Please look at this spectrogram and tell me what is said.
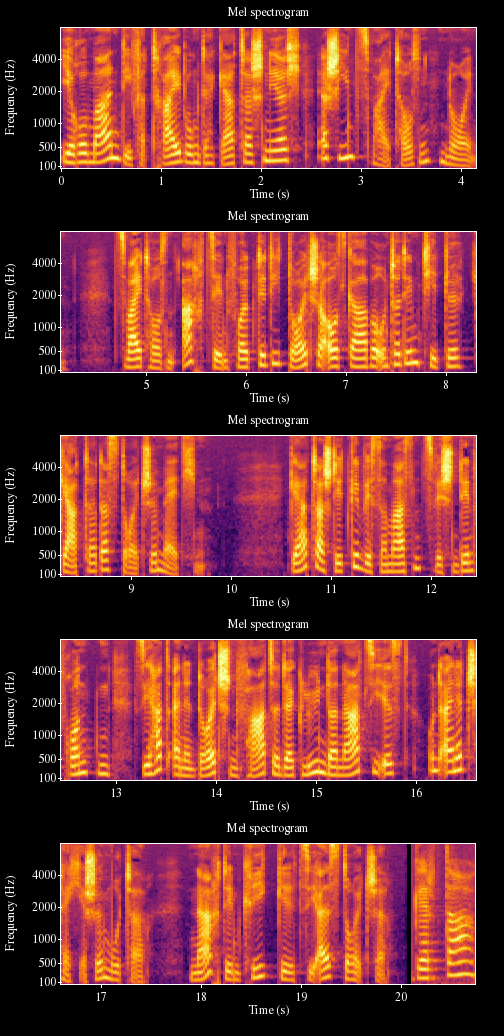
Ihr Roman Die Vertreibung der Gerta Schnirch erschien 2009. 2018 folgte die deutsche Ausgabe unter dem Titel Gerta das deutsche Mädchen. Gerta steht gewissermaßen zwischen den Fronten. Sie hat einen deutschen Vater, der glühender Nazi ist, und eine tschechische Mutter. Nach dem Krieg gilt sie als Deutsche. Gerta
